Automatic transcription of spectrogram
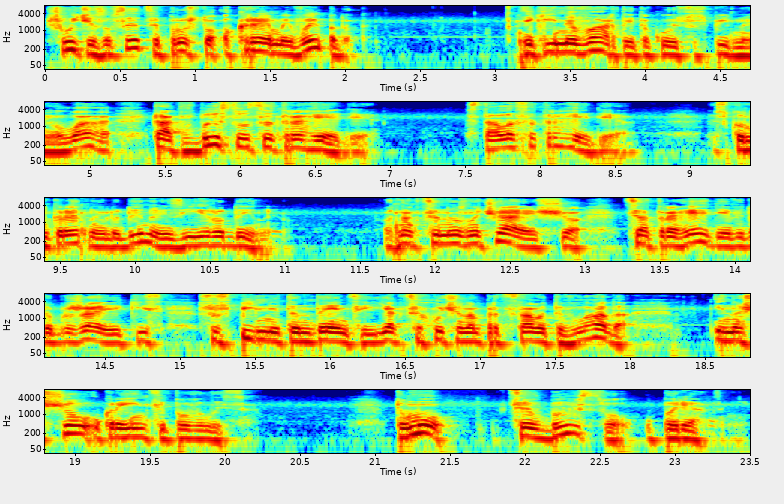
Швидше за все, це просто окремий випадок, який не вартий такої суспільної уваги. Так, вбивство це трагедія. Сталася трагедія з конкретною людиною і з її родиною. Однак це не означає, що ця трагедія відображає якісь суспільні тенденції, як це хоче нам представити влада, і на що українці повелися. Тому це вбивство у Пирятині,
